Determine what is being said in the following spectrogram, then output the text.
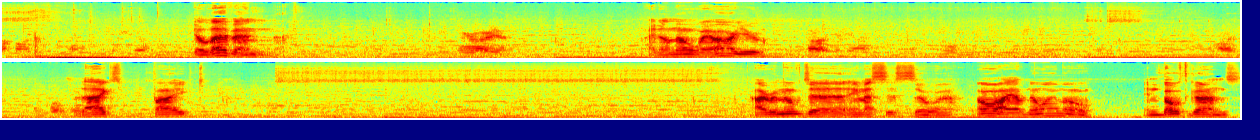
Up on- there you 11. I don't know, where are you? Like spike. I removed the aim assist, so uh, oh, I have no ammo in both guns.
